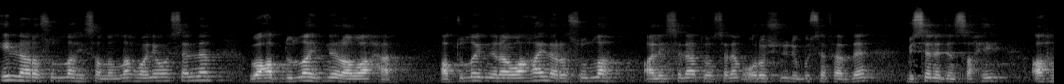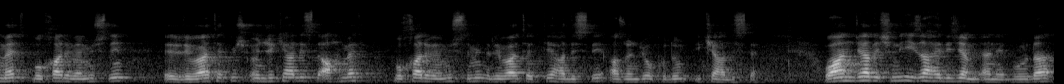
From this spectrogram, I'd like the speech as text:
اِلَّا Resulullah sallallahu aleyhi ve sellem ve Abdullah İbni Ravaha. Abdullah İbni Ravaha ile Resulullah aleyhissalatü vesselam oruçluydu bu seferde. Bir senedin sahih Ahmet, Bukhari ve Müslim e, rivayet etmiş. Önceki hadiste Ahmet, Bukhari ve Müslim'in rivayet ettiği hadisli az önce okuduğum iki hadiste. O anca şimdi izah edeceğim. Yani burada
